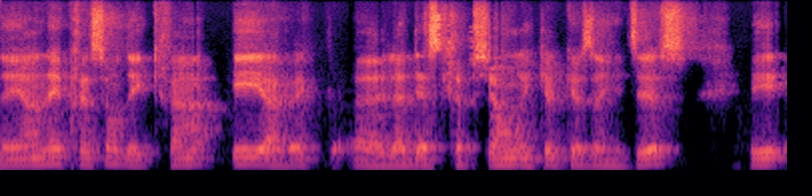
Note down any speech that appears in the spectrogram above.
ayant l'impression d'écran et avec la description et quelques indices. Et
